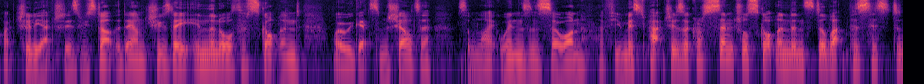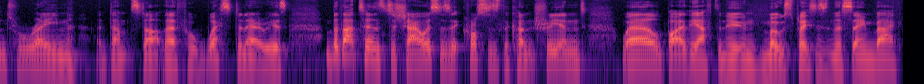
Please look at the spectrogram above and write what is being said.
Quite chilly actually as we start the day on Tuesday in the north of Scotland, where we get some shelter, some light winds and so on. A few mist patches across central Scotland and still that persistent rain. A damp start there for western areas, but that turns to showers as it crosses the country and, well, by the afternoon, most places in the same bag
